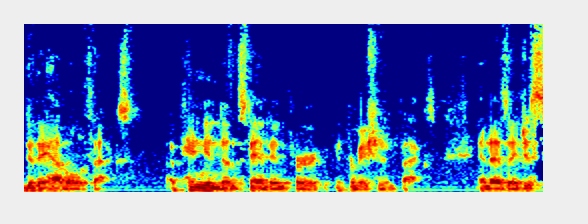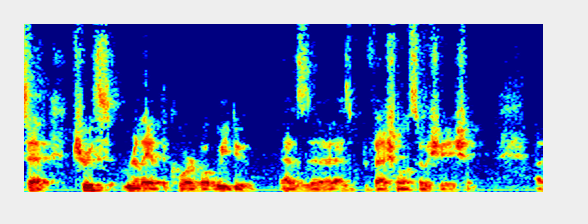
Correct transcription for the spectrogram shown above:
Do they have all the facts? Opinion doesn't stand in for information and facts. And as I just said, truth's really at the core of what we do as a, as a professional association. Uh,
